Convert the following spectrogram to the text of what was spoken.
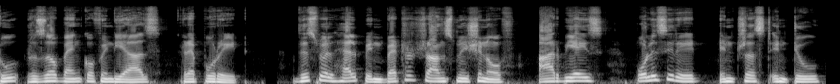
to Reserve Bank of India's repo rate. This will help in better transmission of RBI's policy rate interest into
